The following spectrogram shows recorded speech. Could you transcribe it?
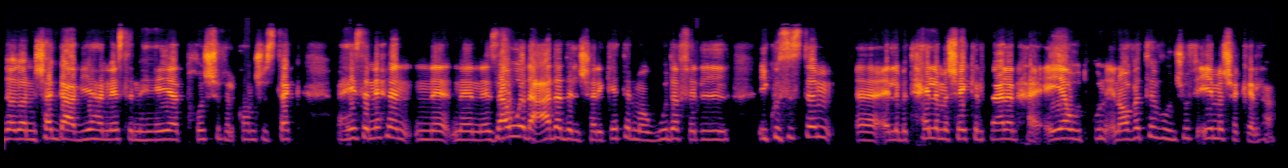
نقدر نشجع بيها الناس إن هي تخش في ال conscious tech بحيث إن إحنا نزود عدد الشركات الموجودة في ال ecosystem اللي بتحل مشاكل فعلا حقيقية وتكون innovative ونشوف إيه مشاكلها.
